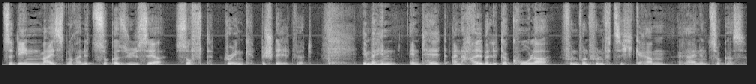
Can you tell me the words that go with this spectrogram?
zu denen meist noch eine zuckersüße Softdrink bestellt wird. Immerhin enthält ein halber Liter Cola 55 Gramm reinen Zuckers.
